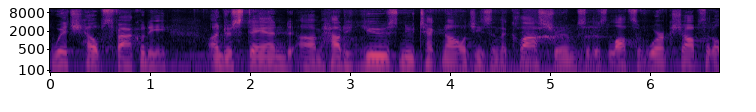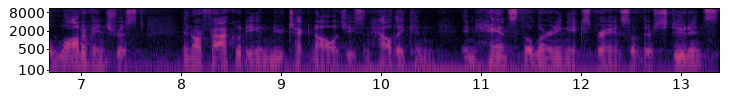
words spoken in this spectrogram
which helps faculty understand um, how to use new technologies in the classroom. So there's lots of workshops and a lot of interest in our faculty in new technologies and how they can enhance the learning experience of their students.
